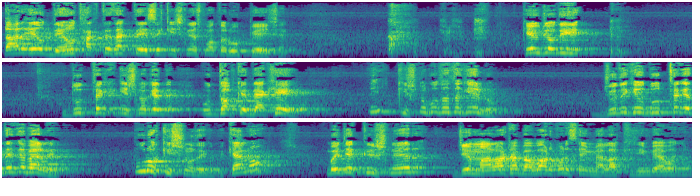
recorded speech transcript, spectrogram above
তার এ দেহ থাকতে থাকতে এসে কৃষ্ণের মতো রূপ পেয়েছেন। কেউ যদি দূর থেকে কৃষ্ণকে উদ্ধবকে দেখে, এই কৃষ্ণ কোথা থেকে এলো? যদি কেউ দূর থেকে দেখে ফেলে, পুরো কৃষ্ণ দেখবে। কেন? ওই যে কৃষ্ণের যে মালাটা ব্যবহার করে সেই মেলা ব্যবহার করে।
